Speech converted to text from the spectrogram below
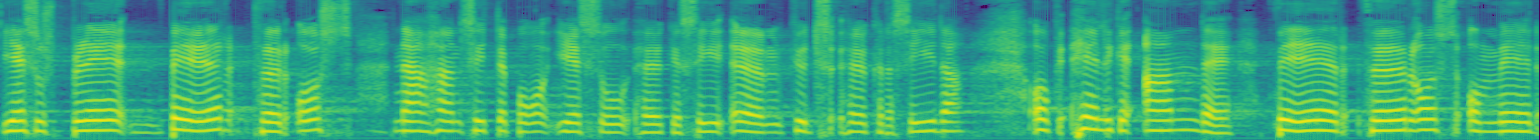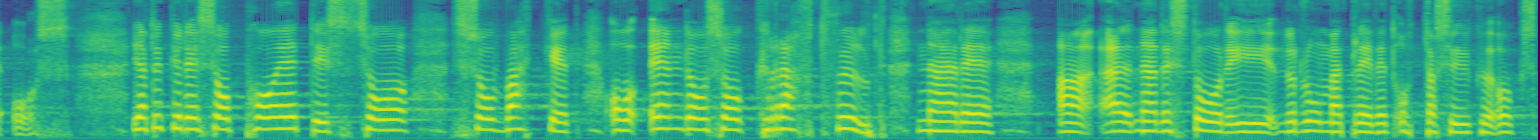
Jesus ber för oss när han sitter på Jesu höger, ehm, Guds högra sida. Och helige Ande ber för oss och med oss. Jag tycker det är så poetiskt, så, så vackert och ändå så kraftfullt när det Ah, ah, när det står i Romarbrevet 8.20 också,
